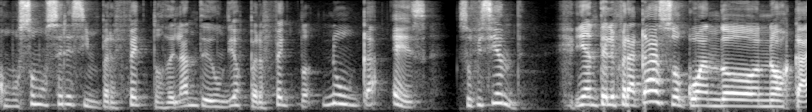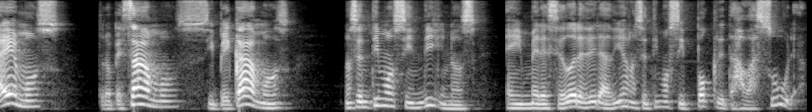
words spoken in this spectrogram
como somos seres imperfectos delante de un Dios perfecto, nunca es suficiente. Y ante el fracaso, cuando nos caemos, tropezamos y pecamos, nos sentimos indignos e inmerecedores de ir a Dios, nos sentimos hipócritas, basura.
